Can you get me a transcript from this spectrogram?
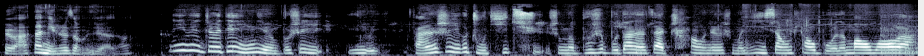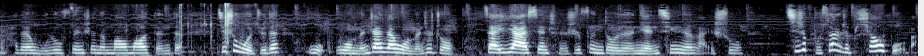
对吧？那你是怎么觉得？因为这个电影里面不是有，反反正是一个主题曲，什么不是不断的在唱这个什么异乡漂泊的猫猫啊，还在五路分身的猫猫等等。其实我觉得，我我们站在我们这种在一二线城市奋斗的年轻人来说，其实不算是漂泊吧。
